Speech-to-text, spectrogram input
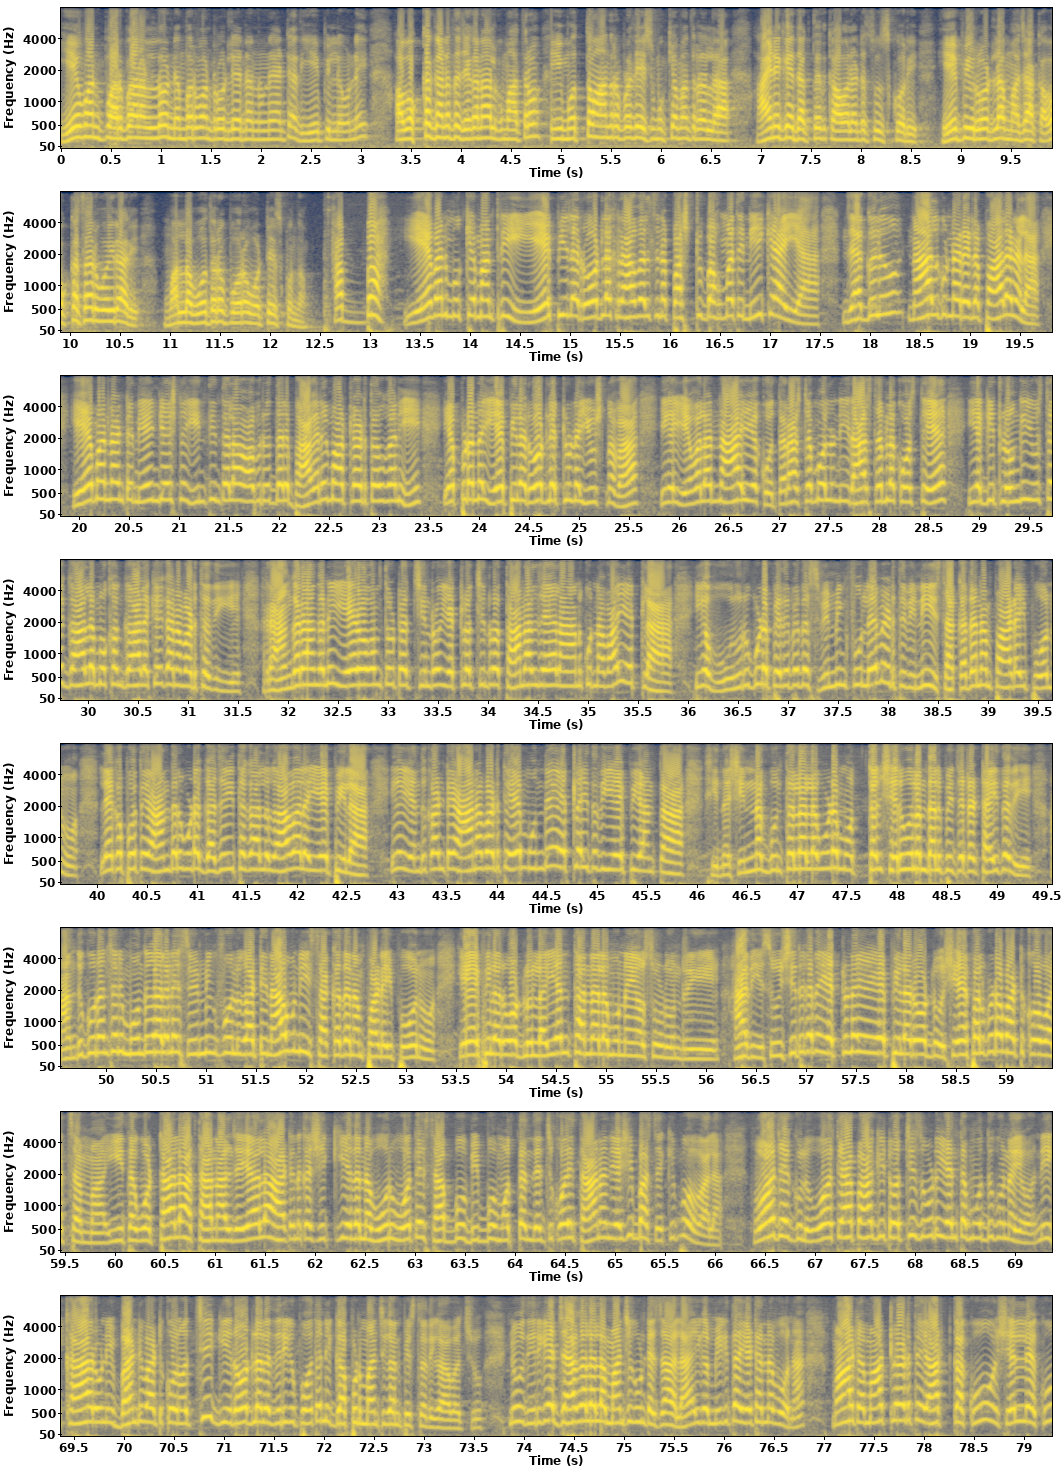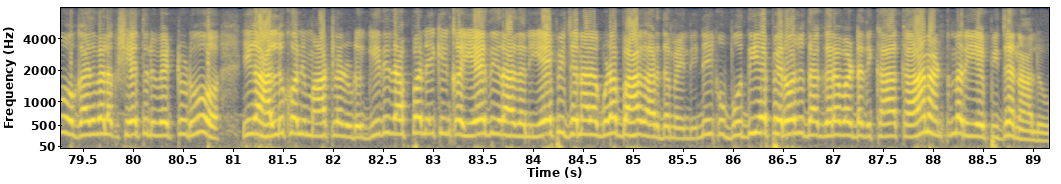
ఏ వన్ పరిపాలనలో నెంబర్ వన్ రోడ్లు ఏమైనా ఉన్నాయంటే అది ఏపీలో ఉన్నాయి. ఆ ఒక్క ఘనత జగనాలకు మాత్రం ఈ మొత్తం ఆంధ్రప్రదేశ్ ముఖ్యమంత్రుల ఆయనకే దక్కుతుంది కావాలంటే చూసుకోరి. ఏపీ రోడ్ల మజాక. ఒక్కసారి పోయిరారి. మళ్ళీ పోతారో పోరో ఒట్టేసుకుందాం. అబ్బా ఏవన్ ముఖ్యమంత్రి ఏపీలో రోడ్లకు రావాల్సిన ఫస్ట్ బహుమతి నీకే అయ్యా. జగ్గులు నాలుగున్నరేళ్ళ పాలనలా. ఏమన్నంటే నేను చేసిన ఇంతింతలా అభివృద్ధి అని బాగానే మాట్లాడుతావు కానీ ఎప్పుడన్నా ఏపీలో రోడ్లు ఎట్లున్నాయి చూసినావా? ఇక ఎవరన్నా ఇక కొత్త రాష్ట్రం వాళ్ళు నీ రాష్ట్రంలోకి వస్తే ఇక గిట్లొంగి చూస్తే గాల ముఖం గాలకే కనబడుతుంది. రాంగరాంగని ఏ రోగంతో వచ్చిండ్రో ఎట్లొచ్చిండ్రో తానాలు చేయాలని అనుకున్నావా ఎట్లా? ఇక ఊరూరు కూడా పెద్ద పెద్ద స్విమ్మింగ్ పూలే పెడితే నీ సక్కదనం పాడైపోను. లేకపోతే అందరూ కూడా గజ ఈతగాళ్ళు కావాలా ఏపీలో? ఇక ఎందుకంటే ఆనబడితే ముందే ఎట్లయితుంది ఏపీ అంతా? చిన్న చిన్న గుంతలలో కూడా మొత్తం చెరువులను తలపించేటట్టు అవుతుంది అందు గురించి స్విమ్మింగ్ పూల్ కట్టినావు నీ సక్కదనం పడైపోను. ఏపీల రోడ్లలో ఎంత అన్నలం ఉన్నాయో చూడుండ్రి. అది చూసిరు కదా ఎట్లున్నాయో ఏపీల రోడ్లు. చేపలు కూడా పట్టుకోవచ్చమ్మా. ఈత కొట్టాలా తానాలు చేయాలా ఆటనక సిక్కి ఏదన్నా ఊరు పోతే సబ్బు బిబ్బు మొత్తం తెచ్చుకొని తానం చేసి బస్ ఎక్కిపోవాలా? ఓ జగ్గులు ఓ తేప ఆగిటి వచ్చి చూడు ఎంత ముద్దుగున్నాయో. నీ కారు నీ బండి పట్టుకొని వచ్చి ఈ రోడ్లలో తిరిగిపోతే నీకు అప్పుడు మంచిగా అనిపిస్తుంది కావచ్చు. నువ్వు తిరిగే జాగాలలో మంచిగా ఉంటే చాలా. ఇక మిగతా ఎటన్నా పోనా? మాట మాట్లాడితే అట్కకు షెల్లెకు గదవలకు చేతులు పెట్టుడు ఇక అల్లుకొని మాట్లాడుడు. గిది తప్ప నీకు ఇంకా ఏది రాదని ఏపీ జనాలకు కూడా బాగా అర్థమైంది. నీకు బుద్ధి చెప్పే రోజు దగ్గర పడ్డది కాక అని అంటున్నారు ఏపీ జనాలు.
